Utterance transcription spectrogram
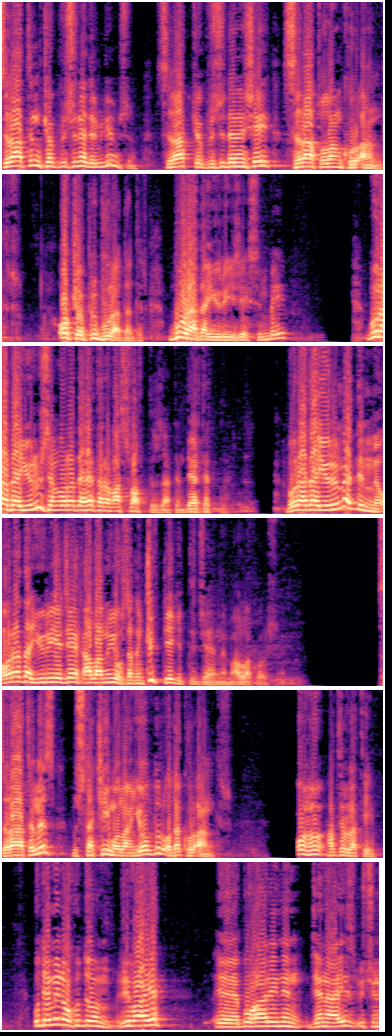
Sıratın köprüsü nedir biliyor musun? Sırat köprüsü denen şey sırat olan Kur'an'dır. O köprü buradadır. Burada yürüyeceksin beyim. Burada yürürsen orada her taraf asfalttır zaten dert etme. Burada yürümedin mi orada yürüyecek alanı yok zaten küt diye gitti cehenneme Allah korusun. Sıratınız müstakim olan yoldur o da Kur'an'dır. Onu hatırlatayım. Bu demin okuduğum rivayet e, Buhari'nin cenayiz 3.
